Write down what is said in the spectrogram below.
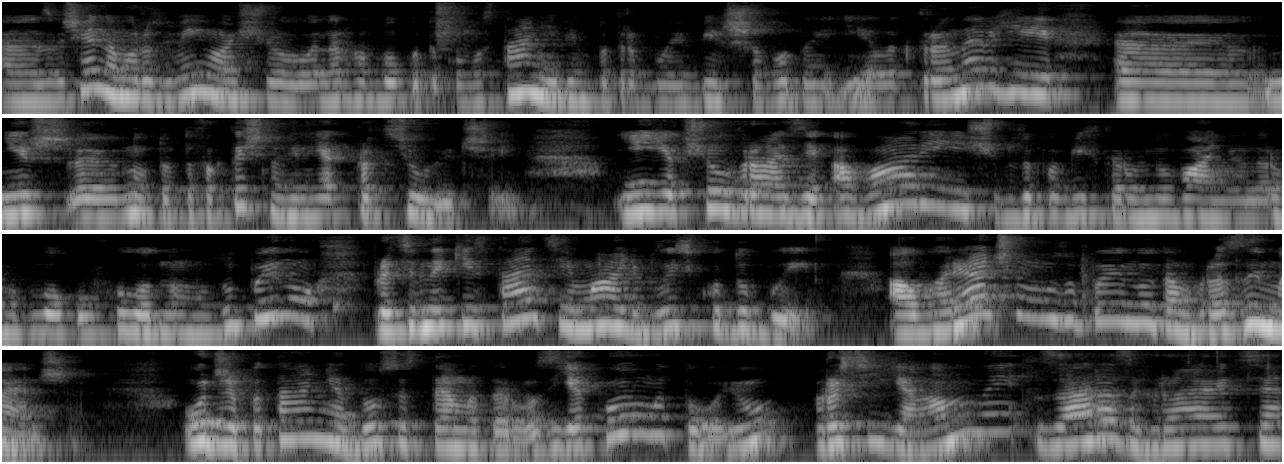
е, звичайно, ми розуміємо, що енергоблок у такому стані він потребує більше води і електроенергії, е, ніж ну тобто, фактично він як працюючий. І якщо в разі аварії, щоб запобігти руйнуванню енергоблоку в холодному зупину, працівники станції мають близько доби, а в гарячому зупину там в рази менше. Отже, питання до системи ТРО. З якою метою росіяни зараз граються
